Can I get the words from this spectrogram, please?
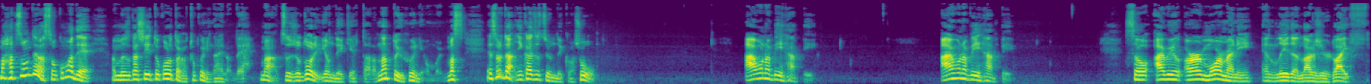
まあ、発音ではそこまで難しいところとか特にないので、まあ、通常通り読んでいけたらなというふうに思います。それでは2回ずつ読んでいきましょう。I wanna be happy. I wanna be happy. So I will earn more money and lead a luxury life.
